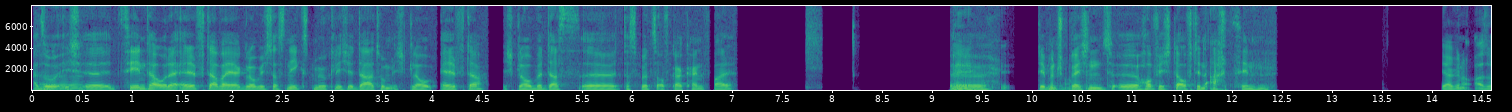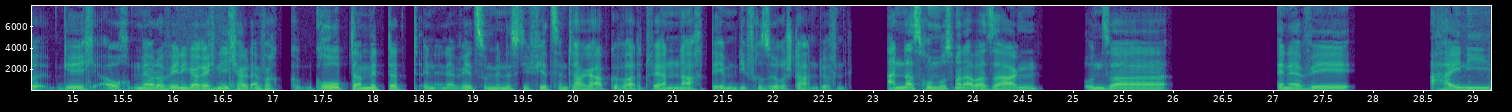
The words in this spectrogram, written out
Also Äh. ich, äh, 10. oder 11. war ja, glaube ich, das nächstmögliche Datum. Ich glaube, 11. Ich glaube, das, äh, das wird es auf gar keinen Fall. Äh, Nee. dementsprechend äh, hoffe ich da auf den 18. Ja, genau. Also gehe ich auch mehr oder weniger, rechne ich halt einfach grob damit, dass in NRW zumindest die 14 Tage abgewartet werden, nachdem die Friseure starten dürfen. Andersrum muss man aber sagen, unser NRW Heini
